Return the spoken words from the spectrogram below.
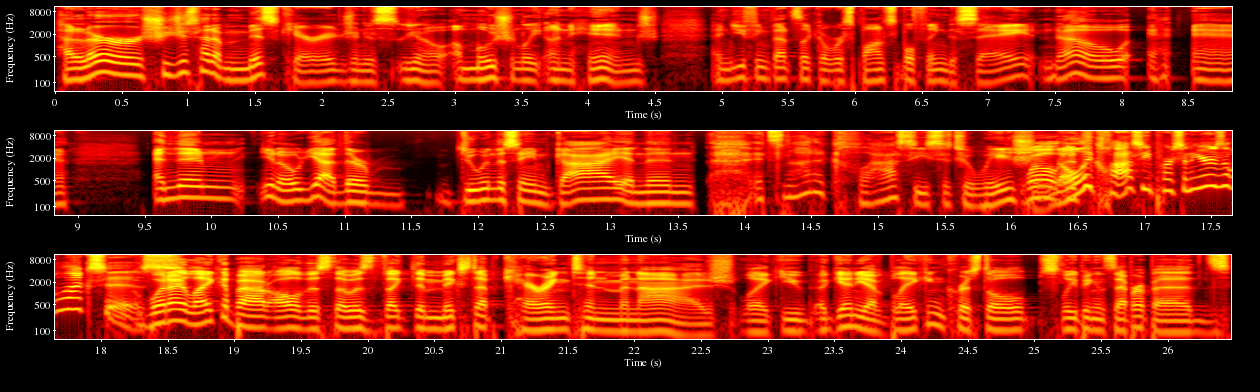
"Hello, she just had a miscarriage and is, you know, emotionally unhinged." And you think that's like a responsible thing to say? No. Eh-eh. And then, you know, yeah, they're doing the same guy and then it's not a classy situation. Well, the only classy person here is Alexis. What I like about all of this though is like the mixed up Carrington menage. Like you again, you have Blake and Krystle sleeping in separate beds.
